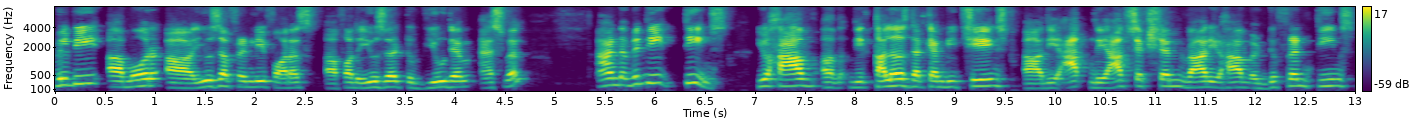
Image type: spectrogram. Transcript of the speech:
will be uh, more uh, user friendly for us uh, for the user to view them as well. And with the themes you have uh, the colors that can be changed uh, the app the app section where you have different themes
